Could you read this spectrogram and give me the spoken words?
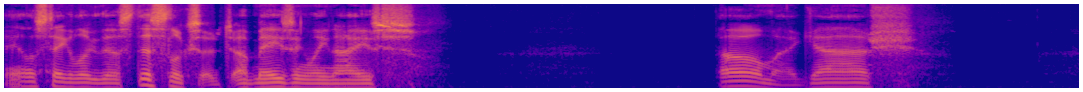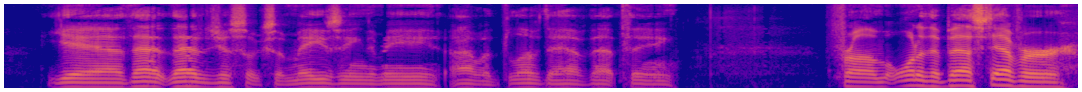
Hey, let's take a look at this. This looks amazingly nice. Oh my gosh. Yeah, that that just looks amazing to me. I would love to have that thing. From one of the best ever.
